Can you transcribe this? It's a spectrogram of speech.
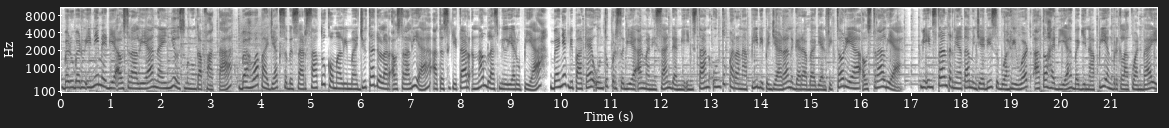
Baru-baru ini media Australia Nine News mengungkap fakta bahwa pajak sebesar 1,5 juta dolar Australia atau sekitar 16 miliar rupiah banyak dipakai untuk persediaan manisan dan mie instan untuk para napi di penjara negara bagian Victoria, Australia. Mie instan ternyata menjadi sebuah reward atau hadiah bagi napi yang berkelakuan baik.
